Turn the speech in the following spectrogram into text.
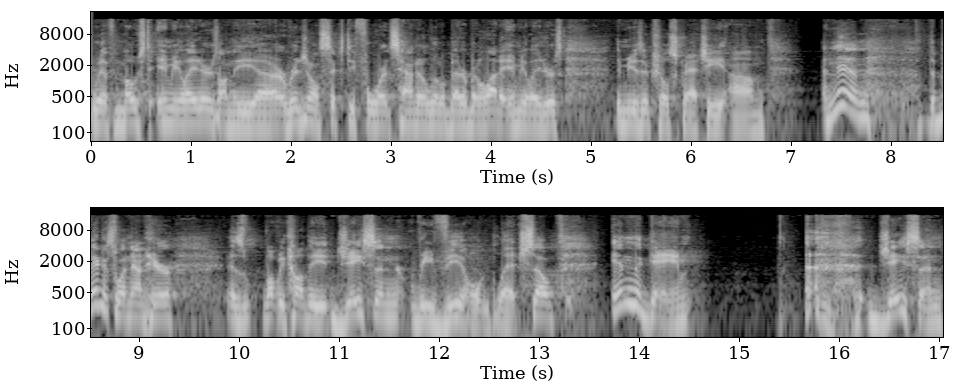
with most emulators. On the uh, original 64, it sounded a little better, but a lot of emulators, the music's real scratchy. Um, and then the biggest one down here is what we call the Jason reveal glitch. So in the game, Jason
